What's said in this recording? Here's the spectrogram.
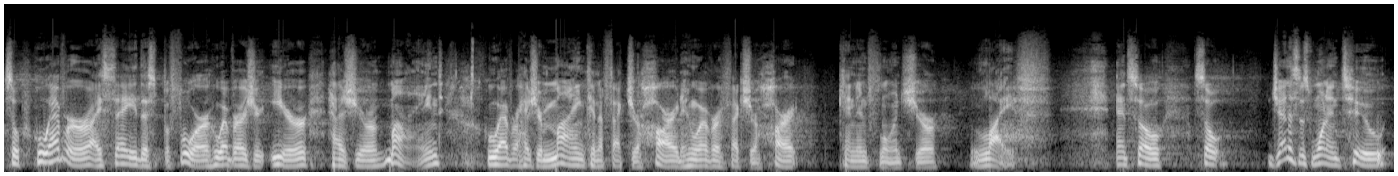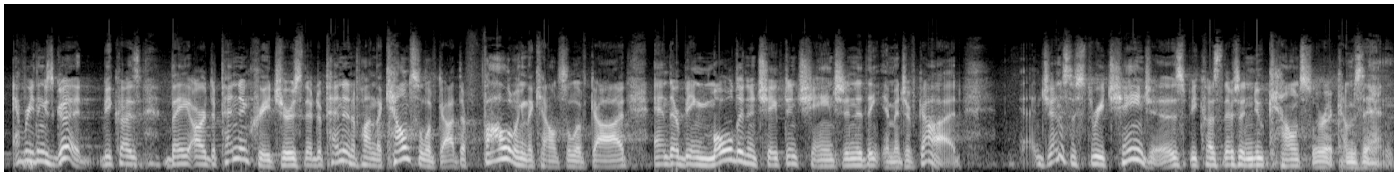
so whoever, I say this before, whoever has your ear has your mind. Whoever has your mind can affect your heart, and whoever affects your heart can influence your life. And so, so Genesis 1 and 2, everything's good because they are dependent creatures. They're dependent upon the counsel of God. They're following the counsel of God, and they're being molded and shaped and changed into the image of God. Genesis 3 changes because there's a new counselor that comes in.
